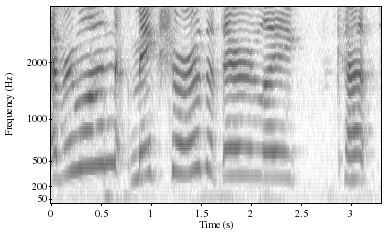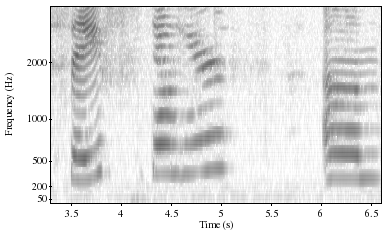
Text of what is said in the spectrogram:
everyone, make sure that they're like kept safe down here. Um,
